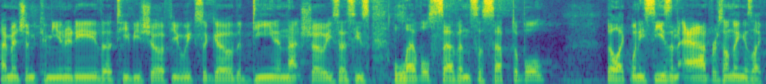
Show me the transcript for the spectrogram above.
I mentioned Community, the TV show a few weeks ago. The dean in that show, he says he's level seven susceptible. They're like, when he sees an ad for something, he's like,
